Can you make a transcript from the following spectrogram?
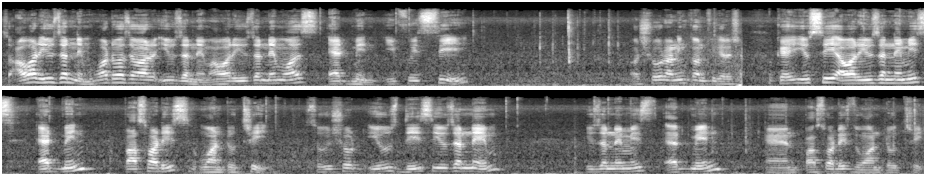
So our username what was our username? Our username was admin. If we see or show running configuration. Okay you see our username is admin password is 123 so we should use this username. Username is admin and password is 123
